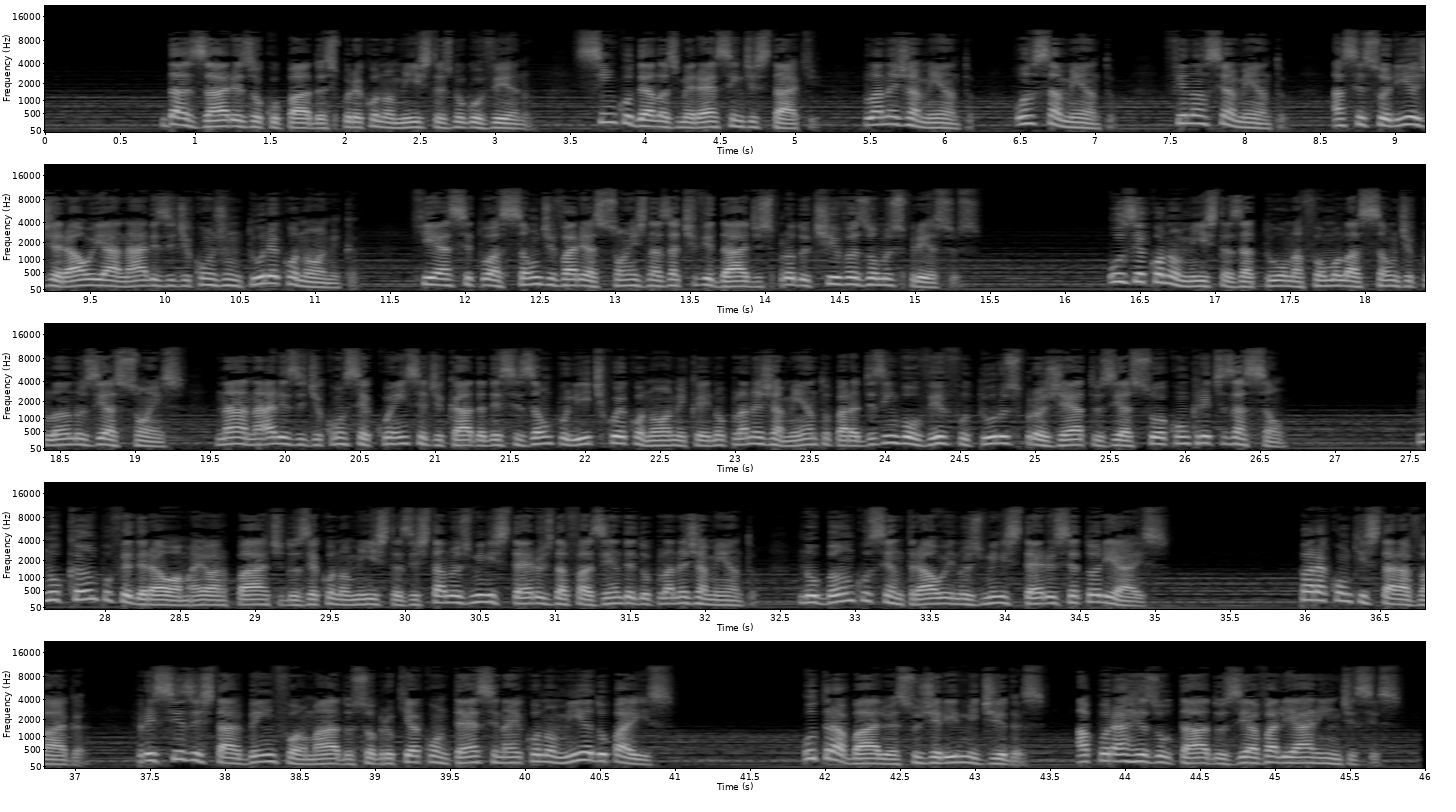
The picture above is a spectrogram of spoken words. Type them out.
Das áreas ocupadas por economistas no governo, cinco delas merecem destaque: planejamento, orçamento, financiamento, assessoria geral e análise de conjuntura econômica, que é a situação de variações nas atividades produtivas ou nos preços. Os economistas atuam na formulação de planos e ações, na análise de consequência de cada decisão político-econômica e no planejamento para desenvolver futuros projetos e a sua concretização. No campo federal, a maior parte dos economistas está nos Ministérios da Fazenda e do Planejamento, no Banco Central e nos ministérios setoriais. Para conquistar a vaga, precisa estar bem informado sobre o que acontece na economia do país. O trabalho é sugerir medidas, apurar resultados e avaliar índices.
